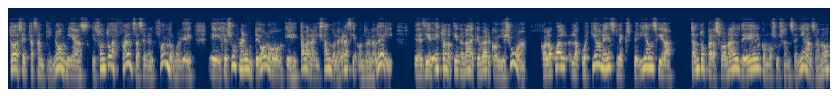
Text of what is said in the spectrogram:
todas estas antinomias, que son todas falsas en el fondo, porque eh, Jesús no era un teólogo que estaba analizando la gracia contra la ley. Es decir, esto no tiene nada que ver con Yeshua, con lo cual la cuestión es la experiencia tanto personal de él como sus enseñanzas, ¿no?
